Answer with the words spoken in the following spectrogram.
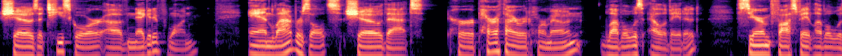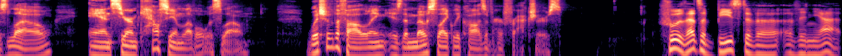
shows a T score of negative one, and lab results show that her parathyroid hormone level was elevated, serum phosphate level was low, and serum calcium level was low. Which of the following is the most likely cause of her fractures? Whew, that's a beast of a, a vignette.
